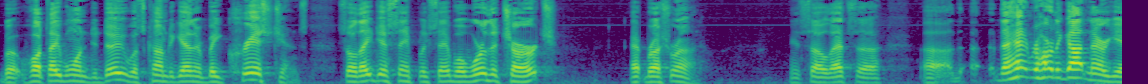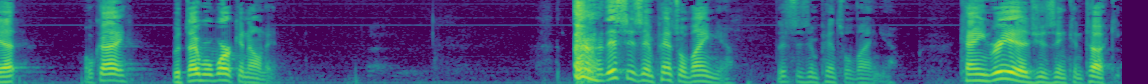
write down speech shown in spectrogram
But what they wanted to do was come together and be Christians. So they just simply said, well, we're the church at Brush Run. And so that's, uh, uh, they hadn't hardly gotten there yet, okay? But they were working on it. this is in Pennsylvania. This is in Pennsylvania. Cane Ridge is in Kentucky.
